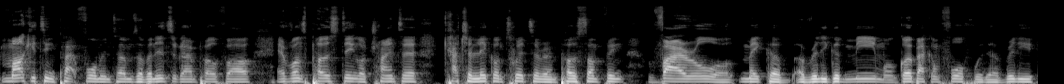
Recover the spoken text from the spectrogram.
marketing platform in terms of an Instagram profile. Everyone's posting or trying to catch a lick on Twitter and post something viral or make a, a really good meme or go back and forth with a really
